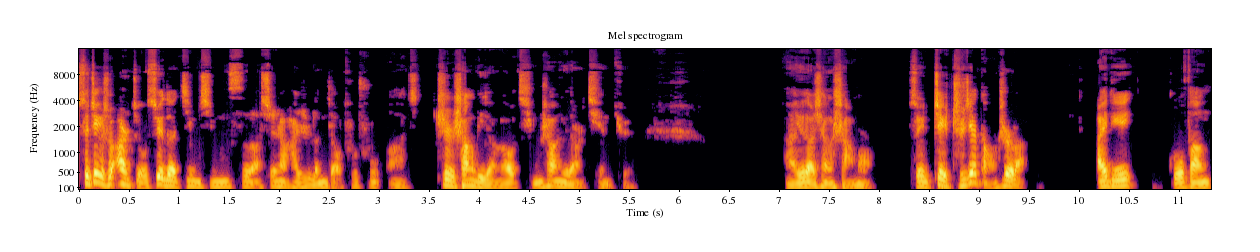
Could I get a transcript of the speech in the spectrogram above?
所以这个时候，二十九岁的吉姆·西蒙斯啊，身上还是棱角突出啊，智商比较高，情商有点欠缺，啊，有点像个傻帽。所以这直接导致了 IDA 国防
